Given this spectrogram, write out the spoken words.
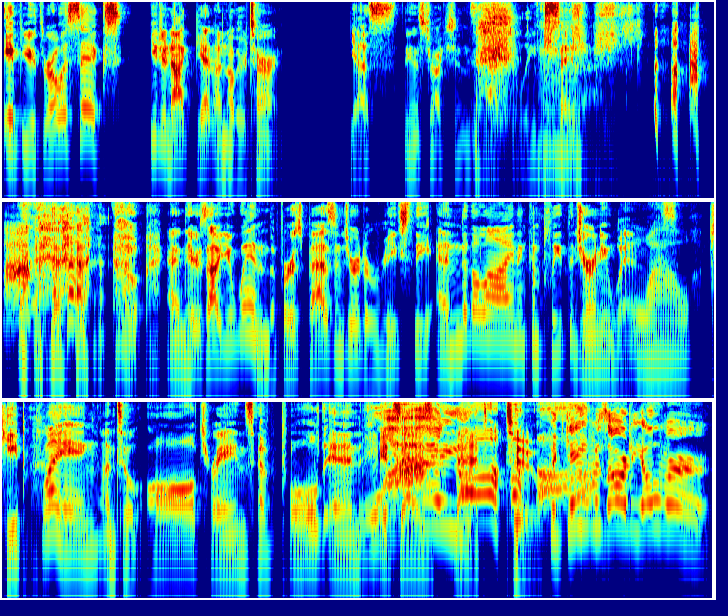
If you throw a six, you do not get another turn. Yes, the instructions actually say that. and here's how you win. The first passenger to reach the end of the line and complete the journey wins. Wow. Keep playing until all trains have pulled in. It says that too. The game is already over.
